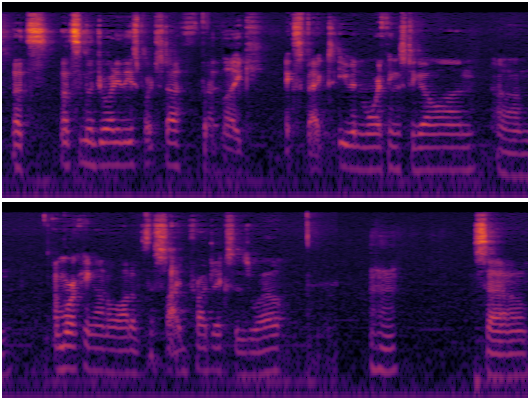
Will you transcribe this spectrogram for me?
that's that's the majority of the esports stuff. But like, expect even more things to go on. Um, I'm working on a lot of the side projects as well. Mhm. So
